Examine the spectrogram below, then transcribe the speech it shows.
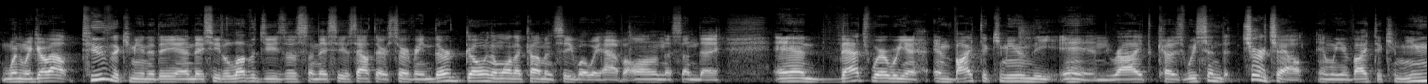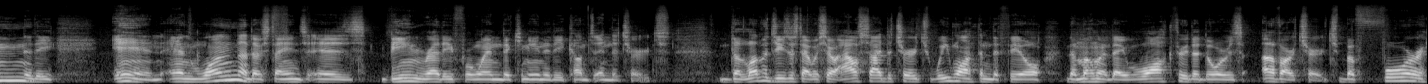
when we go out to the community and they see the love of Jesus and they see us out there serving, they're going to want to come and see what we have on a Sunday. And that's where we invite the community in, right? Because we send the church out and we invite the community in. And one of those things is being ready for when the community comes in the church. the love of Jesus that we show outside the church, we want them to feel the moment they walk through the doors of our church. Before,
